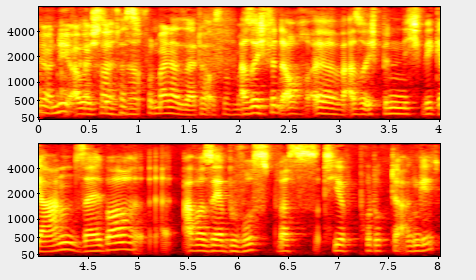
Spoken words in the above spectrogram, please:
Ja, Auf- nee, auf aber ich sag Fall, das ja. von meiner Seite aus nochmal. Also ich finde auch, äh, also ich bin nicht vegan selber, aber sehr bewusst, was Tierprodukte angeht.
